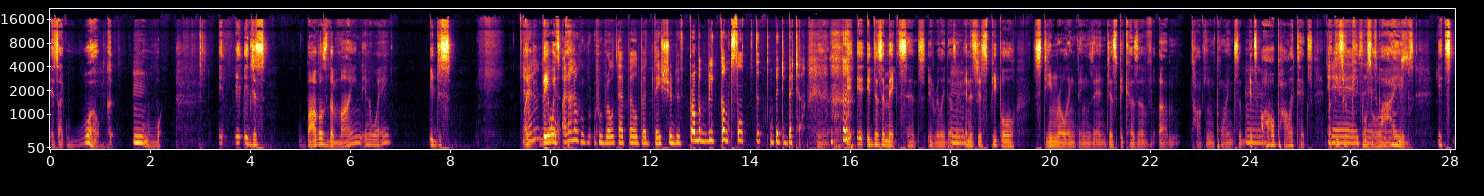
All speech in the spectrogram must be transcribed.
it's like whoa, wh- it, it it just boggles the mind in a way. It just I like don't they know. always I don't know who who wrote that bill, but they should have probably consulted a bit better. it, it, it doesn't make sense. It really doesn't. And it's just people steamrolling things in just because of um, talking points. It's all politics. But It these is, are it people's is gross. lives. It's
